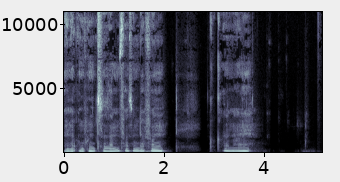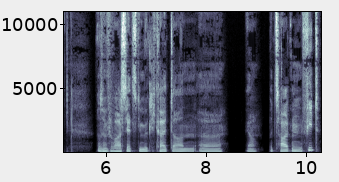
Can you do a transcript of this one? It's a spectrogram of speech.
irgendwo eine Zusammenfassung davon. Guck gerade mal. Also war es jetzt die Möglichkeit, dann äh, ja, bezahlten Feed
